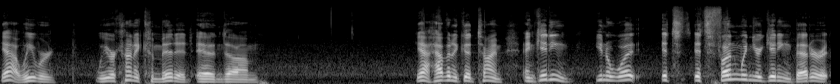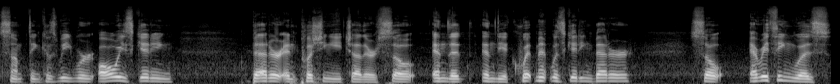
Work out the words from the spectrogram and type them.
yeah, we were we were kind of committed and um yeah, having a good time and getting, you know what? It's it's fun when you're getting better at something cuz we were always getting better and pushing each other. So and the and the equipment was getting better. So everything was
